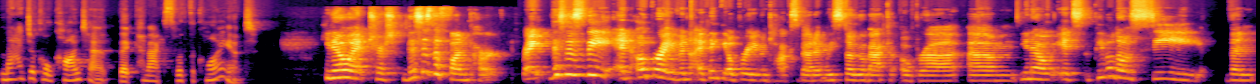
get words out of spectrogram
magical content that connects with the client? You know what trish? This is the fun part right? This is the and oprah even i think oprah even talks about it we still go back to oprah. Um, you know it's people don't see the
